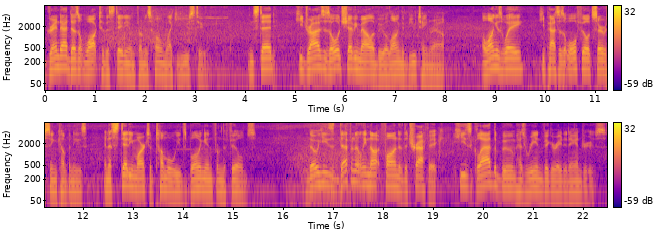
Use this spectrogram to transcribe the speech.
Granddad doesn't walk to the stadium from his home like he used to. Instead, he drives his old Chevy Malibu along the butane route. Along his way, he passes oil field servicing companies and a steady march of tumbleweeds blowing in from the fields. Though he's definitely not fond of the traffic, he's glad the boom has reinvigorated Andrews.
